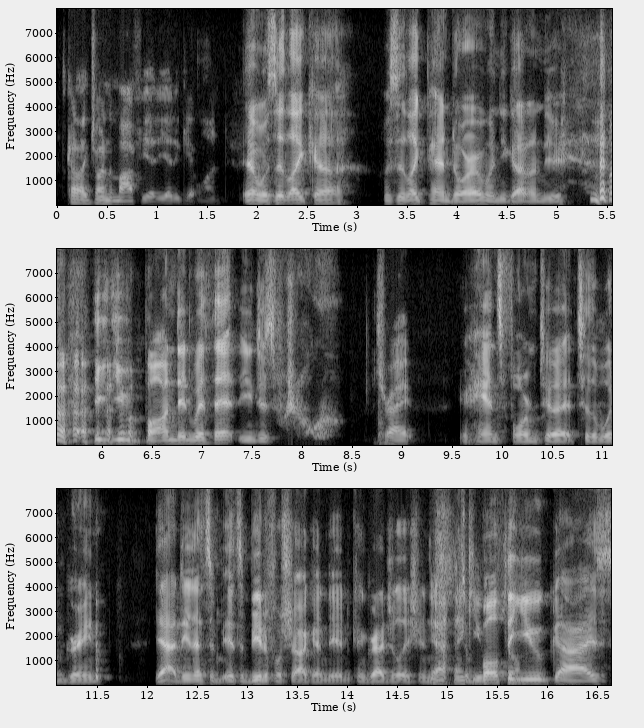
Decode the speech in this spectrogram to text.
It's kind of like joining the mafia. You had to get one. Yeah, was it like uh was it like Pandora when you got under your you, you bonded with it? You just That's right. your hands formed to it to the wood grain. Yeah, dude, that's a it's a beautiful shotgun, dude. Congratulations. Yeah, thank to you. both So- of you guys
